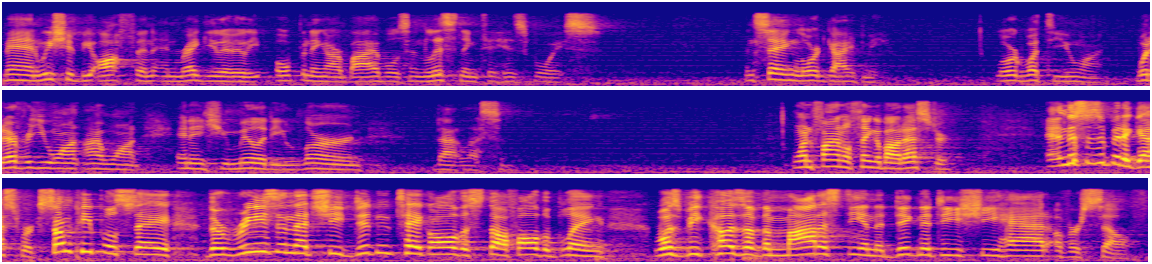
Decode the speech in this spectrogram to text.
man, we should be often and regularly opening our Bibles and listening to His voice and saying, Lord, guide me. Lord, what do you want? Whatever you want, I want. And in humility, learn that lesson. One final thing about Esther. And this is a bit of guesswork. Some people say the reason that she didn't take all the stuff, all the bling, was because of the modesty and the dignity she had of herself.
